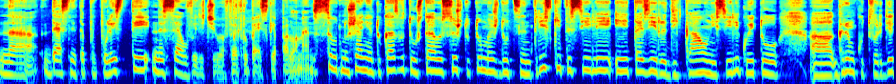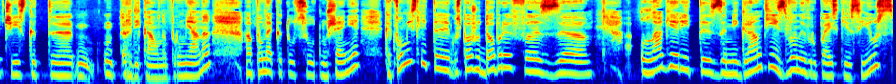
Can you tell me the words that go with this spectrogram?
на десните популисти не се увеличи в Европейския парламент. Съотношението, казвате, остава същото между центристските сили и тези радикални сили, които а, гръмко твърдят, че искат а, радикална промяна, а, поне като съотношение. Какво мислите, госпожо Добрев, за лагерите за мигранти извън Европейския съюз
